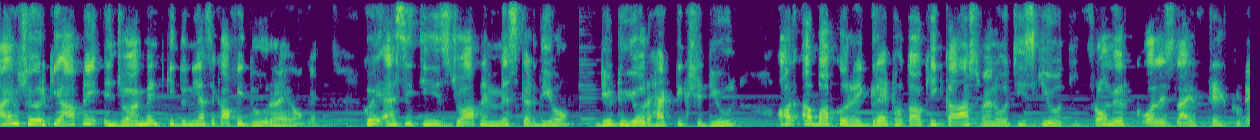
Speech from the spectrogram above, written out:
I am sure कि आपने enjoyment की दुनिया से काफ़ी दूर रहे होंगे। कोई ऐसी चीज़ जो आपने मिस कर दी हो due to your hectic schedule और अब आपको रिग्रेट होता हो कि काश मैंने वो चीज़ की होती from your college life till today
